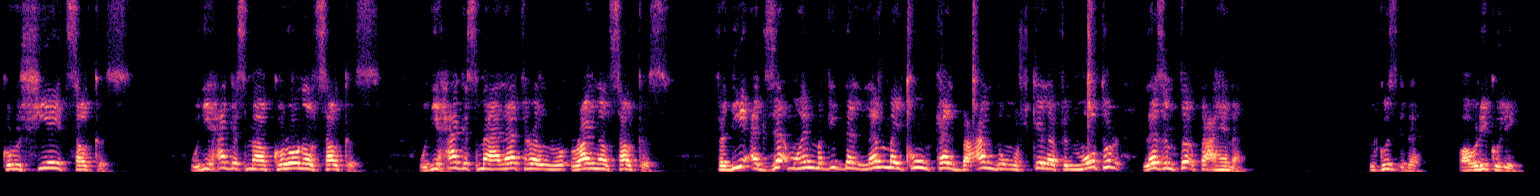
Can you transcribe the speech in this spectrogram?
cruciate sulcus ودي حاجة اسمها coronal sulcus ودي حاجة اسمها lateral rhinal sulcus فدي أجزاء مهمة جدا. لما يكون كلب عنده مشكلة في الموتور لازم تقطع هنا. الجزء ده. وهوريكم ليه.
